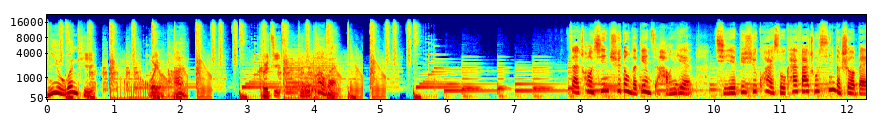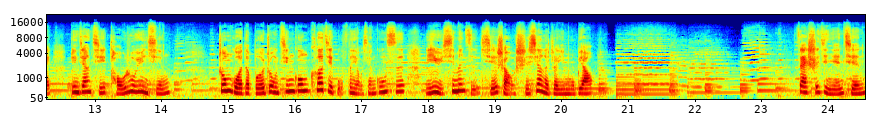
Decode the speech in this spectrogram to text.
你有问题，我有答案。科技不怕问。在创新驱动的电子行业，企业必须快速开发出新的设备，并将其投入运行。中国的博众精工科技股份有限公司已与西门子携手实现了这一目标。在十几年前，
